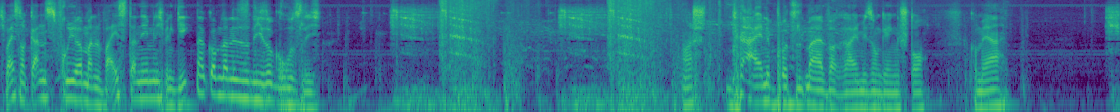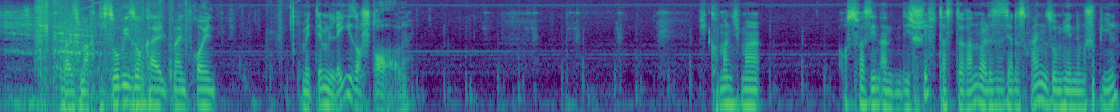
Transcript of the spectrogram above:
Ich weiß noch ganz früher, man weiß dann nämlich, wenn Gegner kommen, dann ist es nicht so gruselig. Oh, eine putzelt mal einfach rein wie so ein Gangster. Komm her. Weil ich mach dich sowieso kalt, mein Freund. Mit dem Laserstrahl. Ich komme manchmal aus Versehen an die Shift-Taste ran, weil das ist ja das Reinzoomen hier in dem Spiel.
